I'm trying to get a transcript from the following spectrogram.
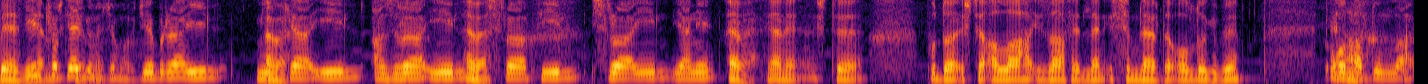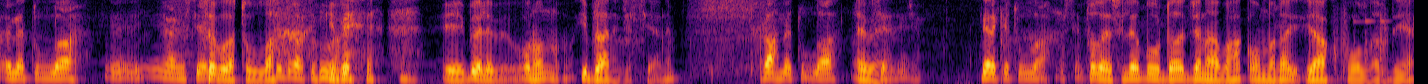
benzeyen İl çok yaygın hocam. Bak. Cebrail, Mikail, Azrail, Evet. İsrafil, İsrail yani Evet yani işte bu da işte Allah'a izafe edilen isimlerde olduğu gibi mesela onlar Abdullah, Emetullah e, yani işte Sıbgatullah Sıbgatullah. gibi e, böyle onun İbranicesi yani. Rahmetullah Evet. hocam. Bereketullah mesela. Dolayısıyla burada Cenab-ı Hak onlara Yakup oğulları diye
